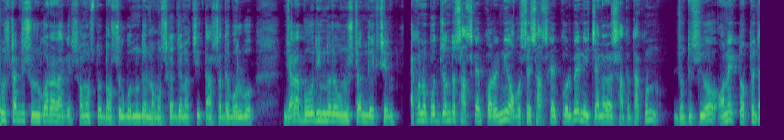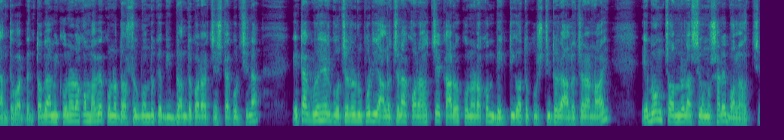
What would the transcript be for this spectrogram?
অনুষ্ঠানটি শুরু করার আগে সমস্ত দর্শক বন্ধুদের নমস্কার জানাচ্ছি। তার সাথে বলব, যারা বহুদিন ধরে অনুষ্ঠান দেখছেন, এখনও পর্যন্ত সাবস্ক্রাইব করেননি, অবশ্যই সাবস্ক্রাইব করবেন। এই চ্যানেলের সাথে থাকুন জ্যোতিষীয় অনেক তথ্য জানতে পারবেন। তবে আমি কোনো রকমভাবে কোনো দর্শক বন্ধুকে বিভ্রান্ত করার চেষ্টা করছি না। এটা গ্রহের গোচরের উপরই আলোচনা করা হচ্ছে, কারও কোনো রকম ব্যক্তিগত কুষ্টি ধরে আলোচনা নয়। এবং চন্দ্ররাশি অনুসারে বলা হচ্ছে।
